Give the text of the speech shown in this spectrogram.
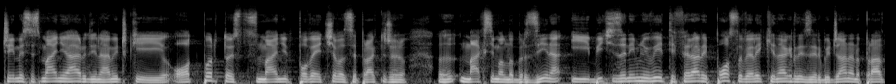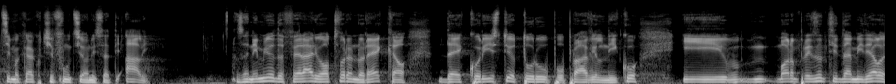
čime se smanjuje aerodinamički otpor, to jest smanjuje, povećava se praktično e, maksimalna brzina i bit će zanimljivo vidjeti Ferrari posle velike nagrade Azerbejdžana na pravcima kako će funkcionisati. Ali, Zanimljivo da Ferrari otvoreno rekao da je koristio tu rupu u pravilniku i moram priznati da mi delo,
